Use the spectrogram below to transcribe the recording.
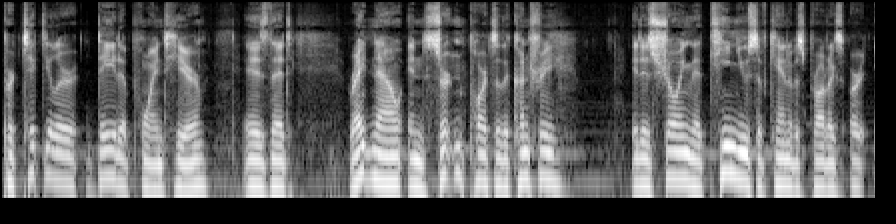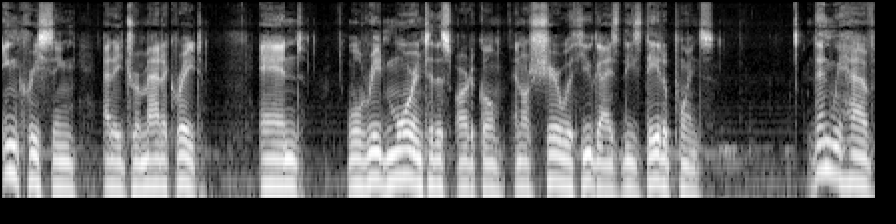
particular data point here is that Right now, in certain parts of the country, it is showing that teen use of cannabis products are increasing at a dramatic rate. And we'll read more into this article and I'll share with you guys these data points. Then we have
